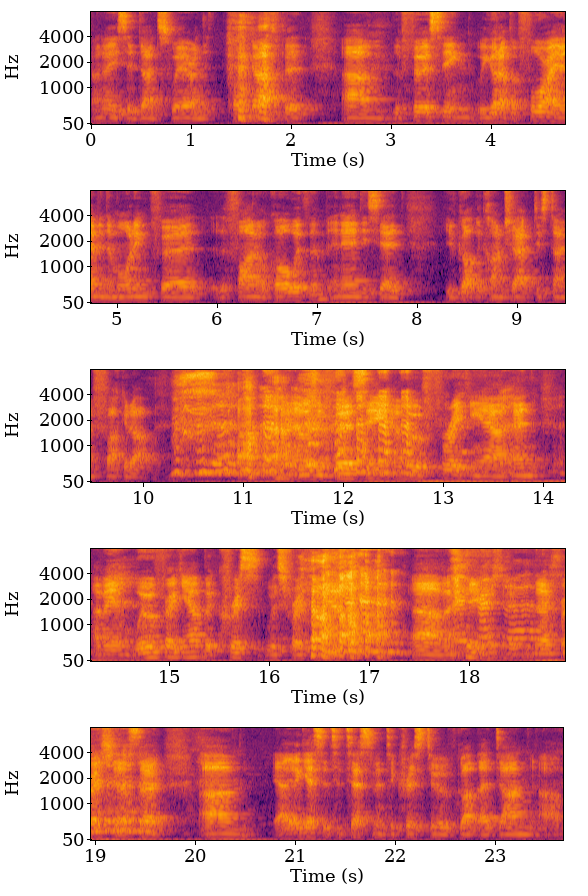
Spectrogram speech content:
I know you said don't swear on the podcast, but um, the first thing we got up at 4 a.m. in the morning for the final call with them, and Andy said, You've got the contract, just don't fuck it up. and that was the first thing, and we were freaking out. And I mean, we were freaking out, but Chris was freaking out. Um, No pressure. no pressure. So um, I I guess it's a testament to Chris to have got that done. Um,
